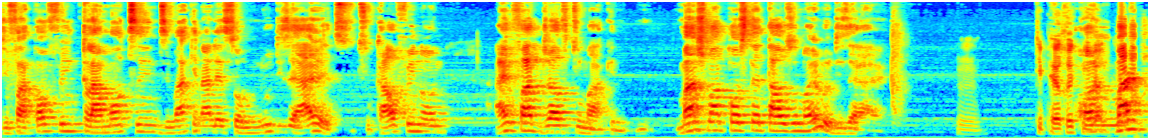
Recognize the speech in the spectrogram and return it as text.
die verkaufen Klamotten, sie machen alles, um nur diese Haare zu, zu kaufen und einfach drauf zu machen. Manchmal kostet 1000 Euro diese Haare. Hm. Die Perücken. Und man,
